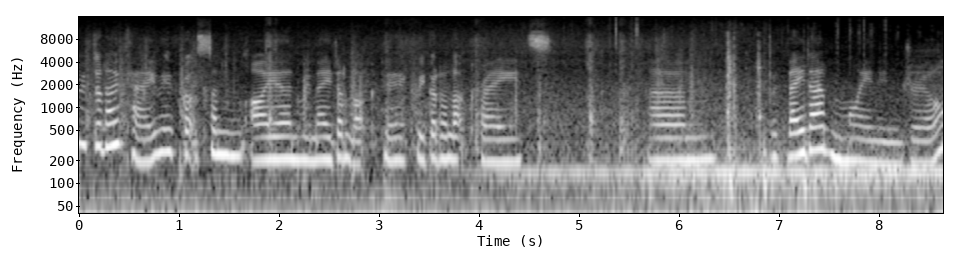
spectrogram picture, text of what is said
We've done okay. We've got some iron, we made a lockpick, we got a lock crate. Um, we've made our mining drill,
